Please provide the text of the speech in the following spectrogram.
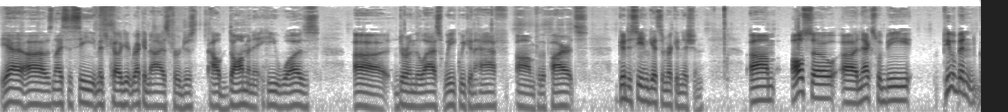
yeah, uh, it was nice to see Mitch Keller get recognized for just how dominant he was uh, during the last week, week and a half um, for the Pirates. Good to see him get some recognition. Um, also, uh, next would be people have been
